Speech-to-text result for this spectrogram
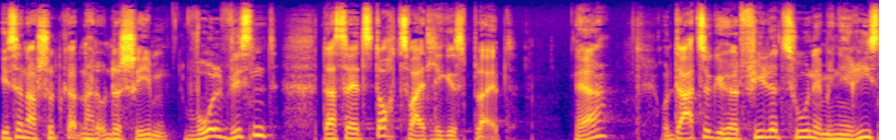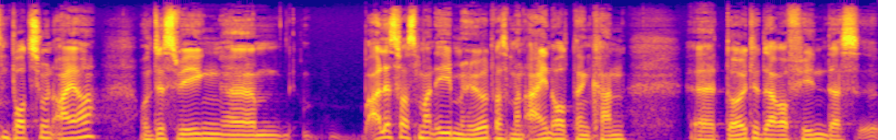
ist er nach Stuttgart und hat unterschrieben, wohl wissend, dass er jetzt doch Zweitligist bleibt. Ja? Und dazu gehört viel dazu, nämlich eine Riesenportion Eier. Und deswegen ähm, alles, was man eben hört, was man einordnen kann, äh, deutet darauf hin, dass äh,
